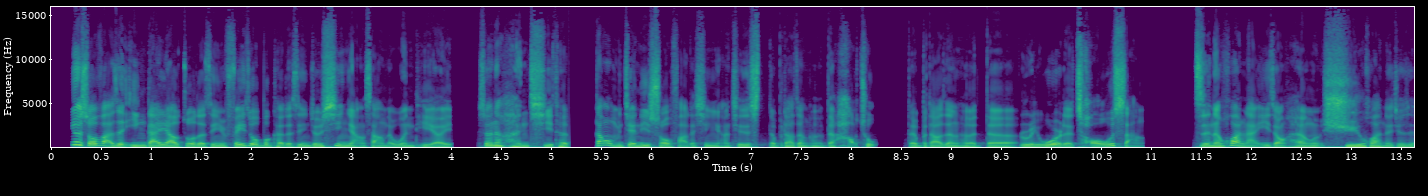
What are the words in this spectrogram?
因为守法是应该要做的事情，非做不可的事情，就是信仰上的问题而已。所以呢，很奇特。当我们建立守法的信仰，其实是得不到任何的好处，得不到任何的 reward 的酬赏。只能换来一种很虚幻的，就是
